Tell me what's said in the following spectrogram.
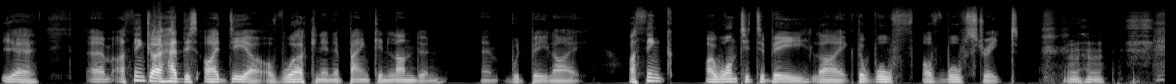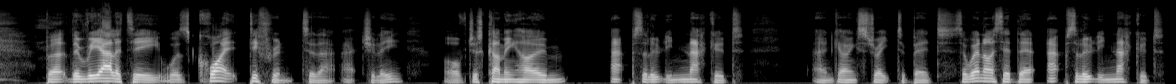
yeah. Um, I think I had this idea of working in a bank in London and would be like, I think I wanted to be like the wolf of Wall Street. hmm But the reality was quite different to that, actually, of just coming home absolutely knackered and going straight to bed. So when I said they're absolutely knackered,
